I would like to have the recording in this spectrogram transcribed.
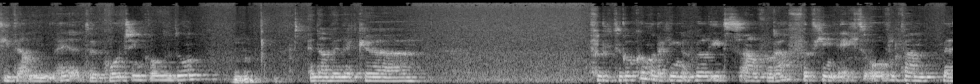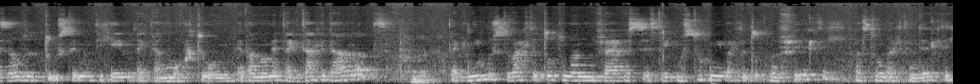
die dan hè, de coaching konden doen. Mm -hmm. En dan ben ik uh, vertrokken, maar dat ging nog wel iets aan vooraf. Het ging echt over van mijzelf de toestemming te geven dat ik dat mocht doen. En van het moment dat ik dat gedaan had, nee. dat ik niet moest wachten tot mijn 65, ik moest toch niet wachten tot mijn 40, ik was toen 38.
